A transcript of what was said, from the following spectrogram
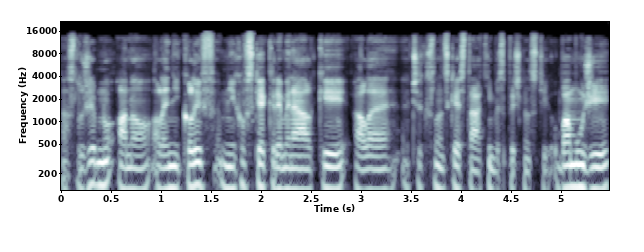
Na služebnu ano, ale nikoli v mnichovské kriminálky, ale československé státní bezpečnosti. Oba muži,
